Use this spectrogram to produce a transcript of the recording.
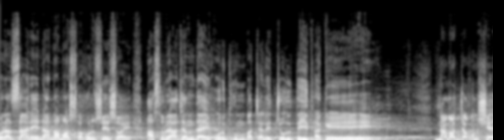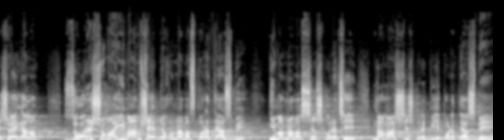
ওরা জানে না নামাজ কখন শেষ হয়, আসরে আজান দেয়, ওর ধুম্বা চালে চলতেই থাকে। নামাজ যখন শেষ হয়ে গেল, জোহরের সময় ইমাম সাহেব যখন নামাজ পড়াতে আসবে ইমাম নামাজ শেষ করেছে, নামাজ শেষ করে বিয়ে পড়াতে আসবে,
